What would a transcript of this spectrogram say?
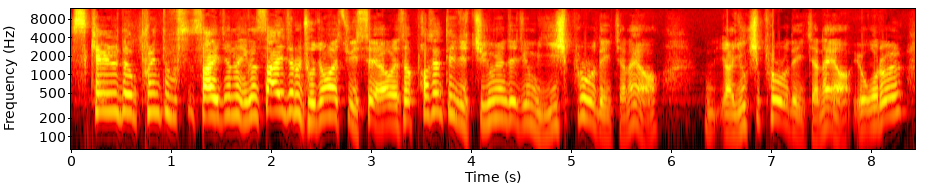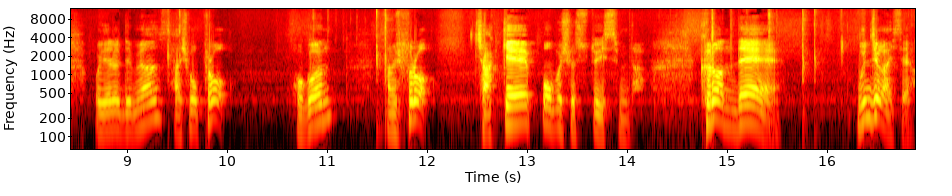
scaled print size는 이건 사이즈를 조정할 수 있어요. 그래서 퍼센테이지 지금 현재 지금 20%로 돼 있잖아요. 야 60%로 돼 있잖아요. 요거를 뭐 예를 들면 45% 혹은 30% 작게 뽑으실 수도 있습니다. 그런데 문제가 있어요.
